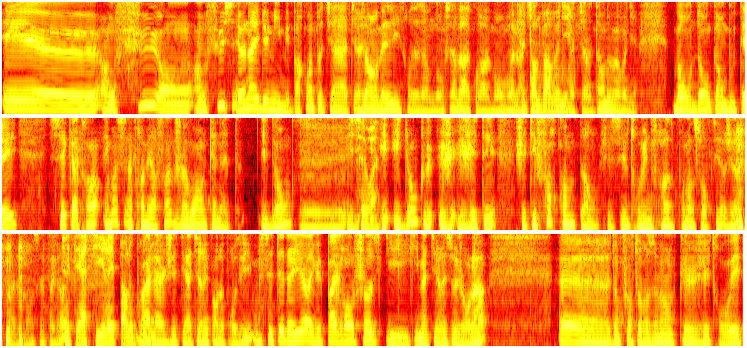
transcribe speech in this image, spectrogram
Et euh, en fût, en, en fût, c'est un an et demi. Mais par contre, tu as, tu as genre 20 litres dedans. Donc ça va, quoi. Bon, voilà. T'as le temps de voir venir. Tu as le temps de voir venir. Bon, donc en bouteille, c'est 4 ans. Et moi, c'est la première fois que je la vois en canette. Et donc, euh, et, vrai. Et, et donc, j- j'étais, j'étais fort content. Essayé de trouver une phrase pour m'en sortir. J'y arrive pas. Bon, c'est pas grave. Tu étais attiré par le produit. Voilà, j'étais attiré par le produit. Mais c'était d'ailleurs, il n'y avait pas grand-chose qui, qui m'attirait ce jour-là. Euh, donc fort heureusement que j'ai trouvé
